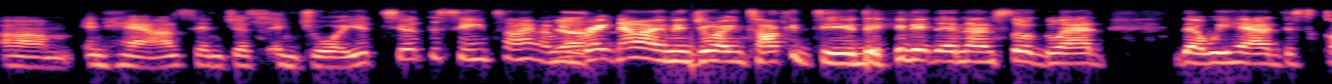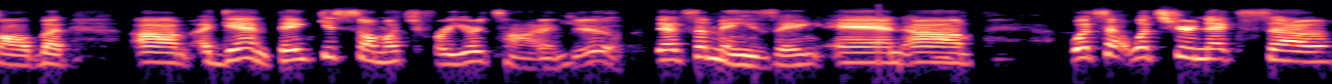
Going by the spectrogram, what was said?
um, enhance and just enjoy it too at the same time. I mean, Yeah. right now I'm enjoying talking to you, David, and I'm so glad that we had this call. But um, again, thank you so much for your time thank you that's amazing and um what's that what's your next uh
